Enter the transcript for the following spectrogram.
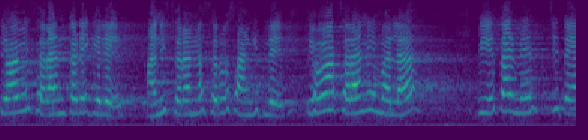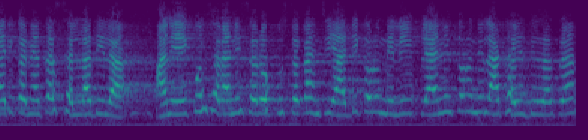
तेव्हा मी सरांकडे गेले आणि सरांना सर्व सांगितले. तेव्हा सरांनी मला पी एस आय मेन्सची तयारी करण्याचा सल्ला दिला आणि एकूण सरांनी सर्व पुस्तकांची यादी करून दिली प्लॅनिंग करून दिलं अठ्ठावीस दिवसाचं.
